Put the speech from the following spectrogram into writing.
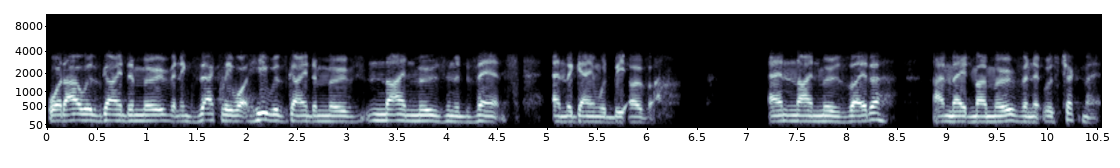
what I was going to move and exactly what he was going to move nine moves in advance, and the game would be over. And nine moves later, I made my move and it was checkmate.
